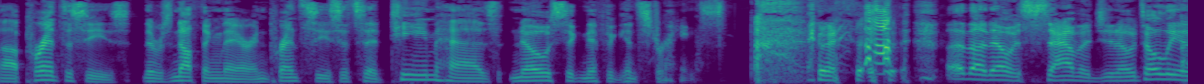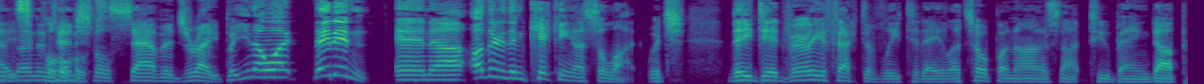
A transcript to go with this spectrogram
Uh, parentheses, there was nothing there. In parentheses, it said team has no significant strengths. I thought that was savage, you know, totally an unintentional savage, right? But you know what? They didn't. And uh, other than kicking us a lot, which they did very effectively today, let's hope Onana's not too banged up.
